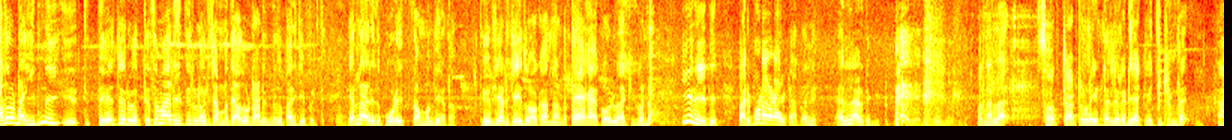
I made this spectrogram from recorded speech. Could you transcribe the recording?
അതുകൊണ്ടാണ് ഇന്ന് ഈ തേച്ച് ഒരു വ്യത്യസ്തമായ രീതിയിലുള്ള ഒരു ചമ്മന്തി അതുകൊണ്ടാണ് ഇന്നത് പരിചയപ്പെടുത്തി എല്ലാവരും ഇത് പൊളി ചമ്മന്തി കേട്ടോ. തീർച്ചയായിട്ടും ചെയ്തു നോക്കാമെന്നാണ് തേങ്ങ ഒക്കെ ഒഴിവാക്കിക്കൊണ്ട് ഈ രീതിയിൽ പരിപ്പോടെ അവിടെ കിട്ടാത്തല്ലേ എല്ലായിടത്തും കിട്ടും. അപ്പം നല്ല സോഫ്റ്റ് ആയിട്ടുള്ള ഇഡലി റെഡിയാക്കി വെച്ചിട്ടുണ്ട്. ആ.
